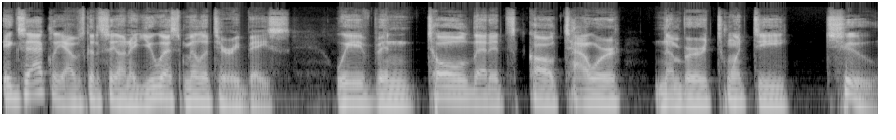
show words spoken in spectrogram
exactly, I was going to say, on a U.S. military base. We've been told that it's called Tower Number 22.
